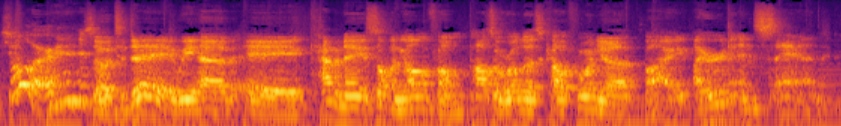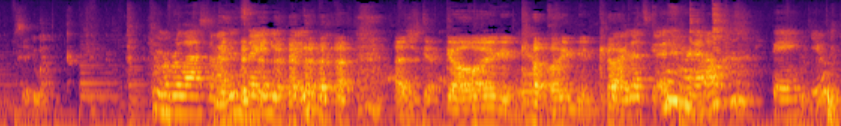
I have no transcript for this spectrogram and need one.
Sure. So today we have a Cabernet Sauvignon from Paso Robles, California by Iron and Sand. Say when. Remember last time I didn't say anything. I just kept going and going and going. Alright, that's good for now. Thank you.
